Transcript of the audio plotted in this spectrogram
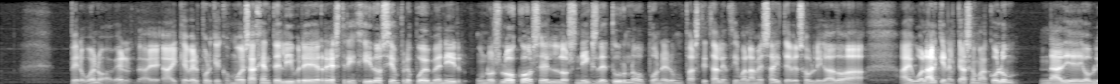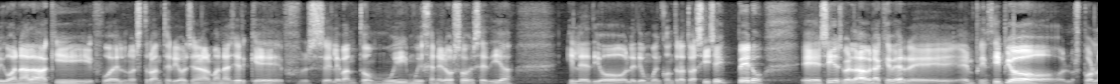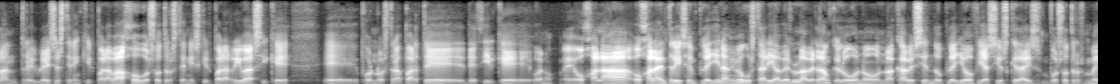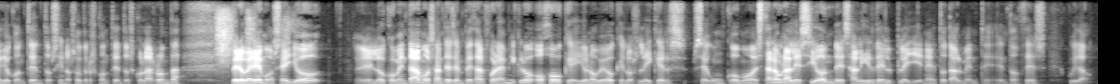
Pero bueno, a ver, hay, que ver, porque como es agente libre restringido, siempre pueden venir unos locos, ¿eh? los Knicks de turno, poner un pastizal encima de la mesa y te ves obligado a, igualar, que en el caso de McCollum nadie obligó a nada. Aquí fue el, nuestro anterior general manager que se levantó muy, muy generoso ese día y le dio, le dio un buen contrato a CJ, pero eh, sí, es verdad, habrá que ver. Eh, en principio, los Portland Trailblazers tienen que ir para abajo, vosotros tenéis que ir para arriba, así que eh, por nuestra parte decir que, bueno, ojalá, ojalá entréis en play-in. A mí me gustaría verlo, la verdad, aunque luego no, no acabe siendo playoff y así os quedáis vosotros medio contentos y nosotros contentos con la ronda. Pero veremos, ¿eh? Yo eh, lo comentábamos antes de empezar fuera de micro. Ojo que yo no veo que los Lakers, según cómo, están a una lesión de salir del play-in, ¿eh? totalmente. Entonces, cuidado.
